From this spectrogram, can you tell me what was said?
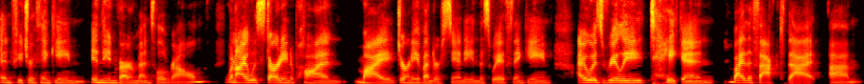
and future thinking in the environmental realm when I was starting upon my journey of understanding this way of thinking, I was really taken by the fact that, um,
